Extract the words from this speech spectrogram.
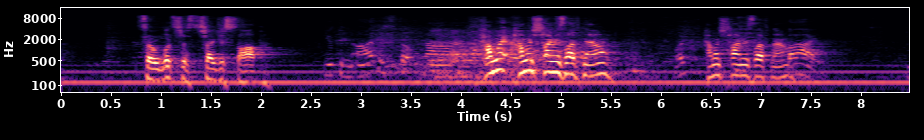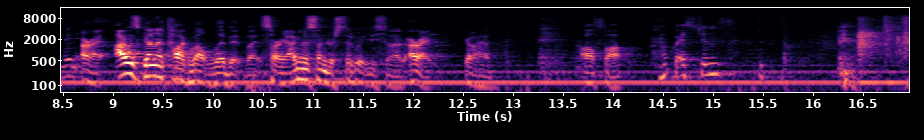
so let's just, should I just stop? You can either stop now. How much, how much time is left now? What? How much time is left now? Five. minutes. All right, I was going to talk about Libet, but sorry, I misunderstood what you said. All right, go ahead. I'll stop. Questions?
